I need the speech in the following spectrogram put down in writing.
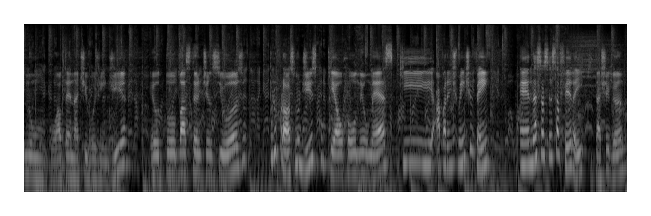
no, alternativo hoje em dia. Eu tô bastante ansioso pro próximo disco, que é o Whole New Mess, que aparentemente vem é nessa sexta-feira aí que tá chegando.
